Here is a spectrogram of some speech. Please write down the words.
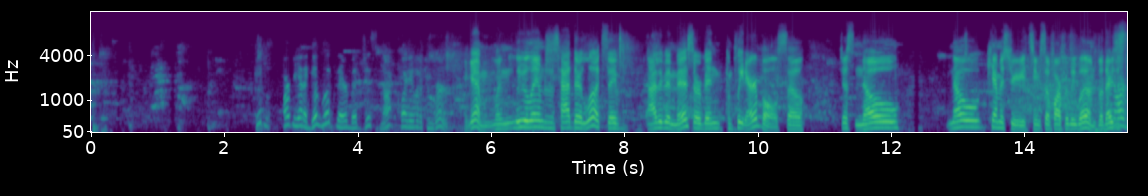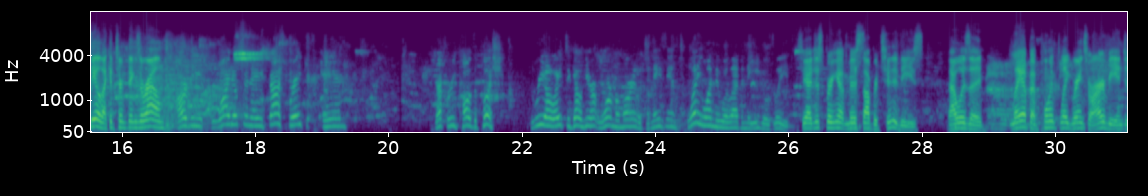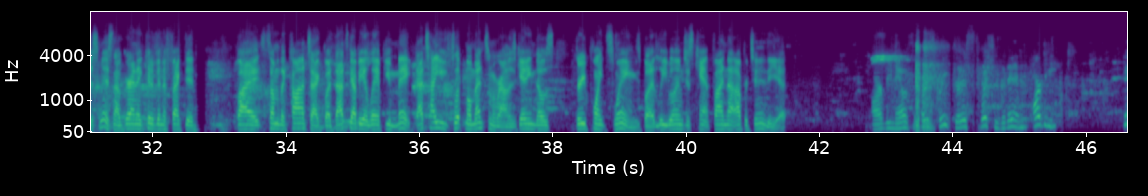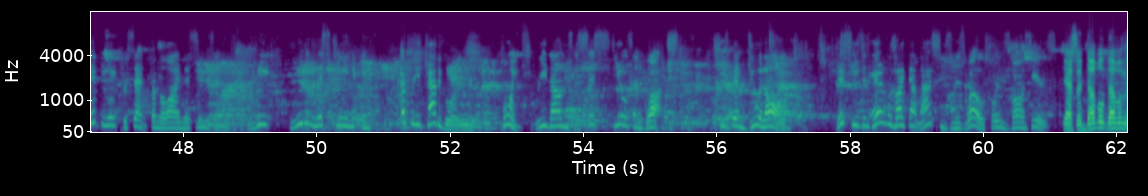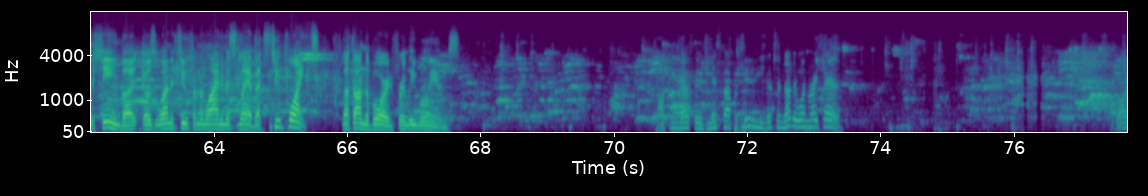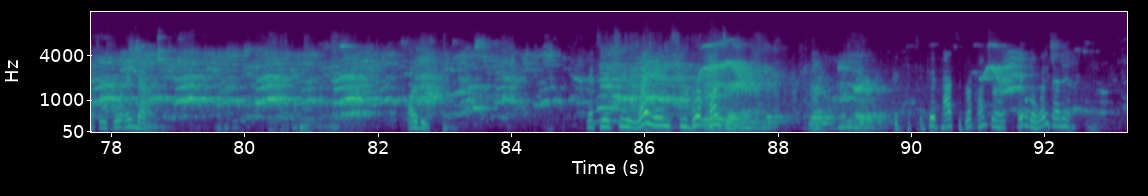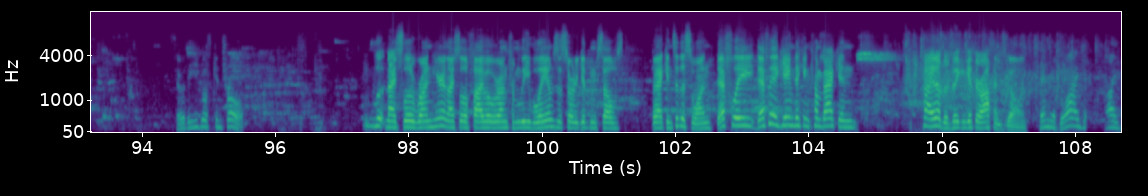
Good, RB had a good look there, but just not quite able to convert. Again, when Lee Williams has had their looks, they've either been missed or been complete air balls. So just no no chemistry it seems so far for Lee Williams. But there's a steal that could turn things around. RB wide open, a fast break, and referee calls a push. 308 to go here at War Memorial Gymnasium. 21 to 11, the Eagles lead. See, I just bring up missed opportunities. That was a layup at point blank range for RV and just missed. Now, granted, it could have been affected by some of the contact, but that's got to be a layup you make. That's how you flip momentum around is getting those three point swings. But Lee Williams just can't find that opportunity yet. RV nails the first free throw, swishes it in. RV 58% from the line this season. Lee leading this team in every category points, rebounds, assists, steals, and blocks. She's been do it all this season and was like that last season as well for these volunteers. Yes, a double double machine, but goes one to two from the line and miss layup. That's two points left on the board for Lee Williams. Talking about those missed opportunities, that's another one right there. Volunteers will inbound. Harvey gets it to lay in to Brooke Hunter. Good, a good pass to Brooke Hunter, able to lay that in. So the Eagles control. nice little run here, nice little 5-0 run from Lee Williams to sort of get themselves back into this one. Definitely, definitely a game they can come back and tie it up if they can get their offense going. Kenya uh,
